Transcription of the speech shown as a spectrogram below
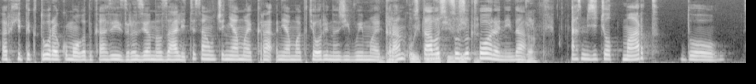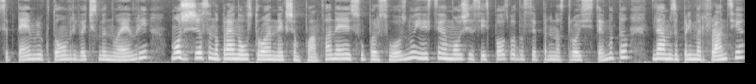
архитектура, ако мога да кажа, изразя на залите, само че няма, екра... няма актьори на живо, има екран, да, остават да са затворени. Да. да. Аз мисля, че от март до септември, октомври, вече сме ноември, можеше да се направи много строен екшен план. Това не е супер сложно и наистина може да се използва да се пренастрои системата. Давам за пример Франция,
